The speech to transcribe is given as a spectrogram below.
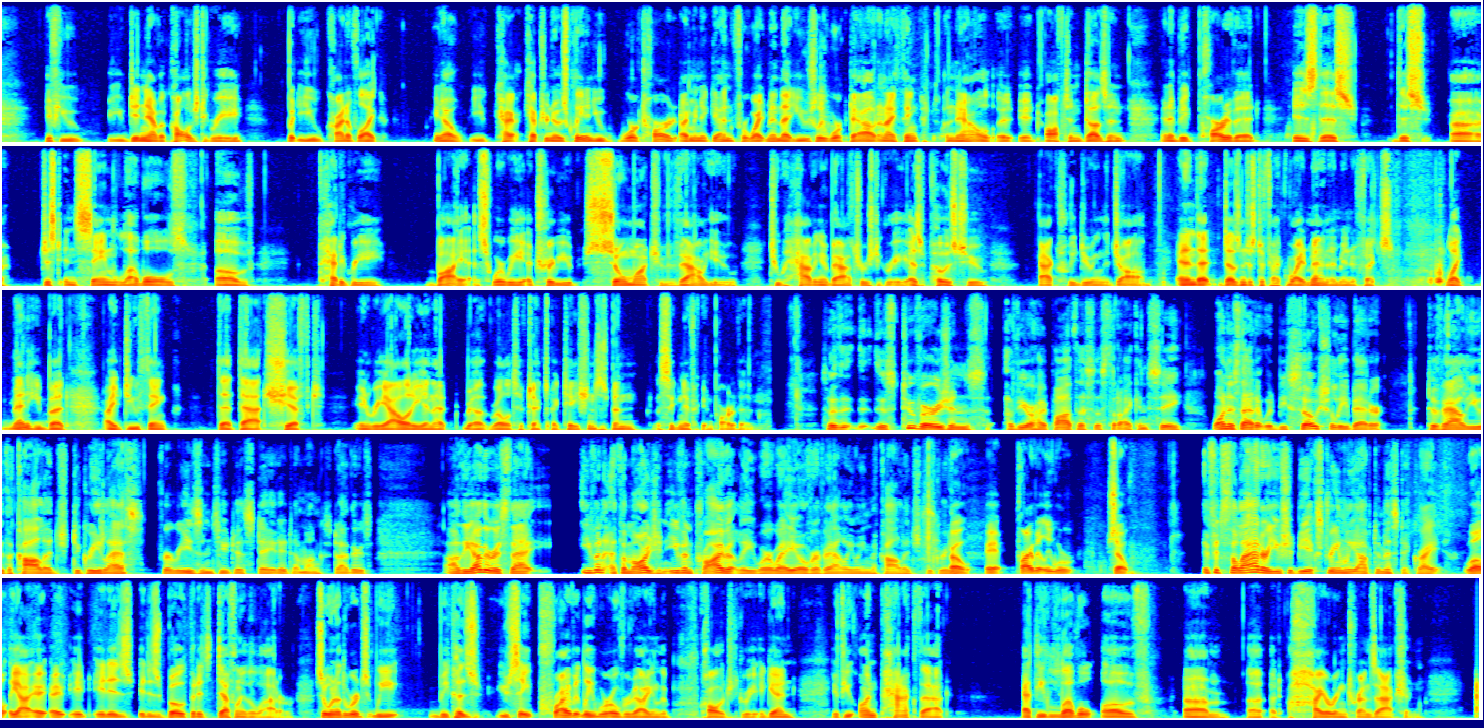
if you you didn't have a college degree, but you kind of like you know, you kept your nose clean and you worked hard. I mean, again, for white men, that usually worked out. And I think now it, it often doesn't. And a big part of it is this, this, uh, just insane levels of pedigree bias where we attribute so much value to having a bachelor's degree as opposed to actually doing the job. And that doesn't just affect white men. I mean, it affects like many, but I do think that that shift in reality and that uh, relative to expectations has been a significant part of it. So th- th- there's two versions of your hypothesis that I can see. One is that it would be socially better to value the college degree less for reasons you just stated, amongst others. Uh, the other is that even at the margin, even privately, we're way overvaluing the college degree. Oh, eh, privately, we're so If it's the latter, you should be extremely optimistic, right? Well, yeah, it, it, it is it is both, but it's definitely the latter. So, in other words, we because you say privately we're overvaluing the college degree. Again, if you unpack that at the level of um, a, a hiring transaction,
